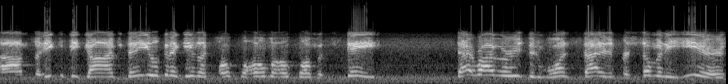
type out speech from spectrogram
Um, so he could be gone. But then you look at a game like Oklahoma, Oklahoma State. that rivalry's been one-sided for so many years.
